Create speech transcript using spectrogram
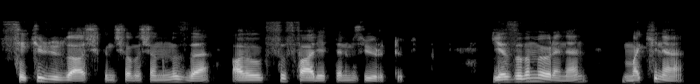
800'ü aşkın çalışanımızla aralıksız faaliyetlerimizi yürüttük. Yazılım öğrenen, makine,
